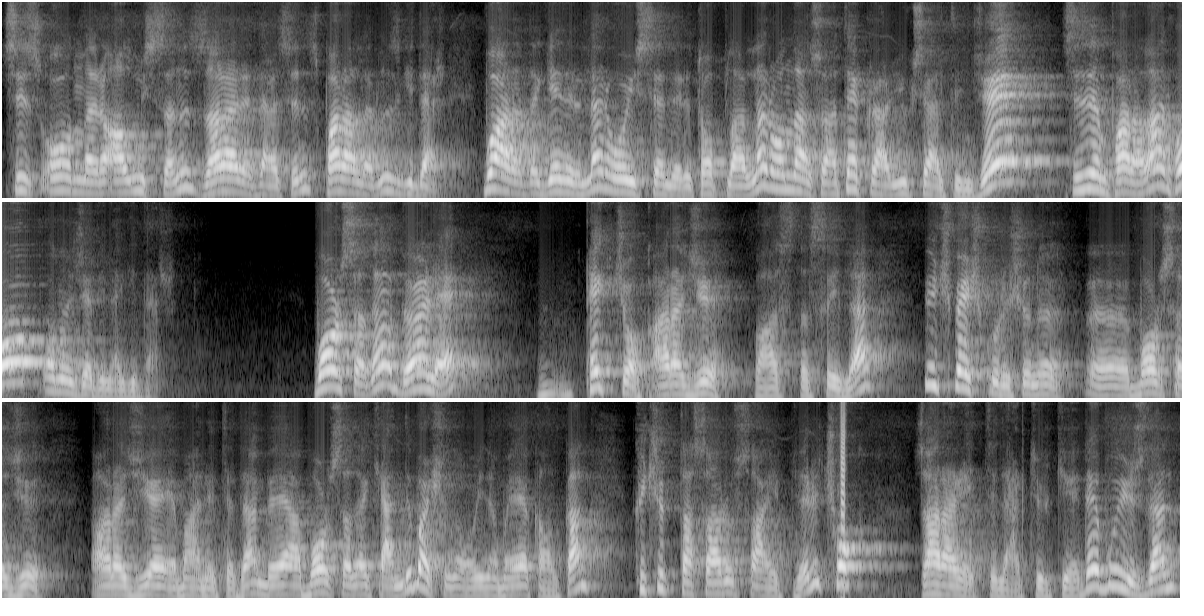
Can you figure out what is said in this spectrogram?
siz onları almışsanız zarar edersiniz, paralarınız gider. Bu arada gelirler o hisseleri toplarlar. Ondan sonra tekrar yükseltince sizin paralar hop onun cebine gider. Borsada böyle pek çok aracı vasıtasıyla 3-5 kuruşunu e, borsacı aracıya emanet eden veya borsada kendi başına oynamaya kalkan küçük tasarruf sahipleri çok zarar ettiler Türkiye'de. Bu yüzden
